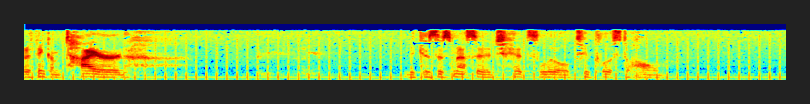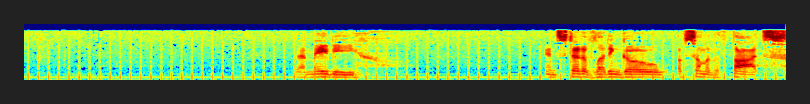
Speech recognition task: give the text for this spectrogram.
but I think I'm tired because this message hits a little too close to home. That maybe instead of letting go of some of the thoughts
